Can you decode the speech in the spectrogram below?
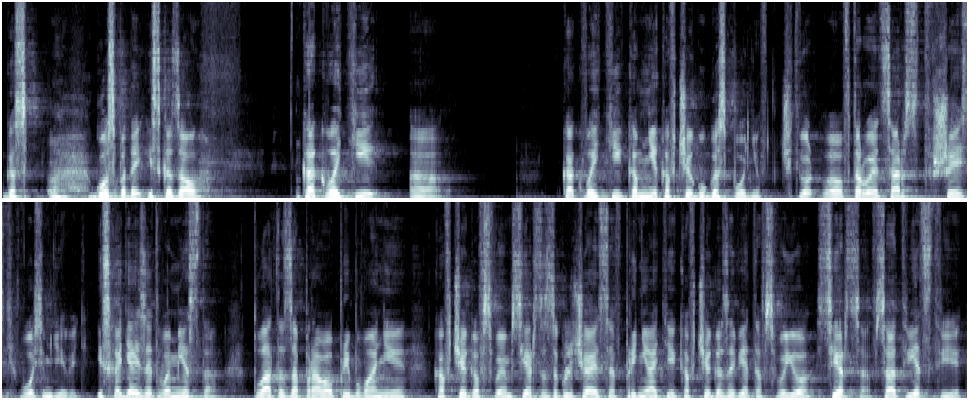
Господа и сказал, как войти а, как войти ко мне ковчегу Господню. Э, второе царство 6, 8, 9. Исходя из этого места, плата за право пребывания ковчега в своем сердце заключается в принятии ковчега завета в свое сердце в соответствии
